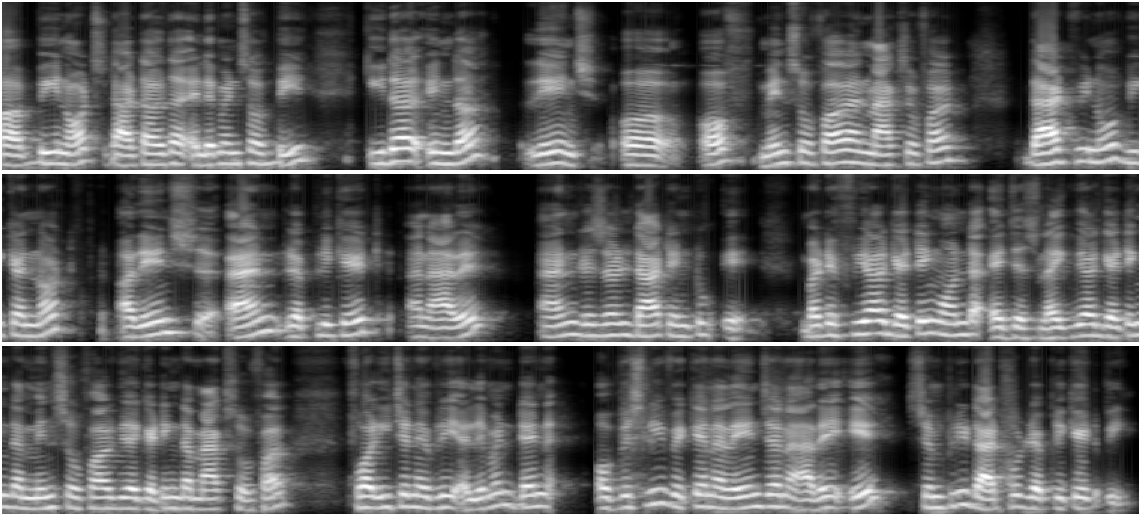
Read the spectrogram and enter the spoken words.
uh, b nodes that are the elements of b either in the range uh, of min so far and max so far that we know we cannot arrange and replicate an array and result that into a. But if we are getting on the edges like we are getting the min so far we are getting the max so far for each and every element then obviously we can arrange an array a simply that would replicate b.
